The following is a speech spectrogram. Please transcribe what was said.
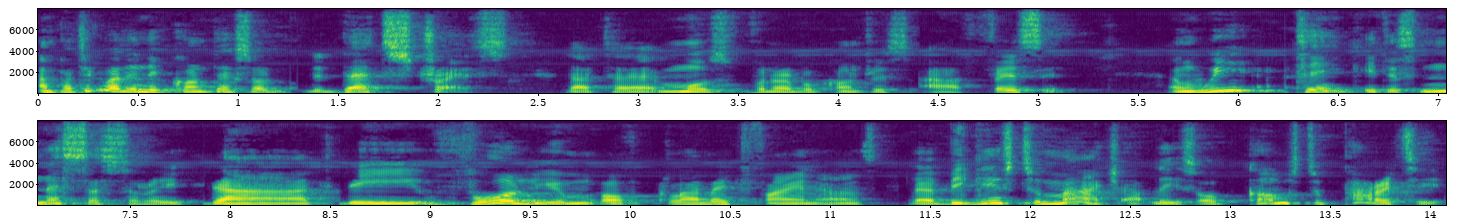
and particularly in the context of the debt stress that uh, most vulnerable countries are facing. And we think it is necessary that the volume of climate finance begins to match at least or comes to parity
